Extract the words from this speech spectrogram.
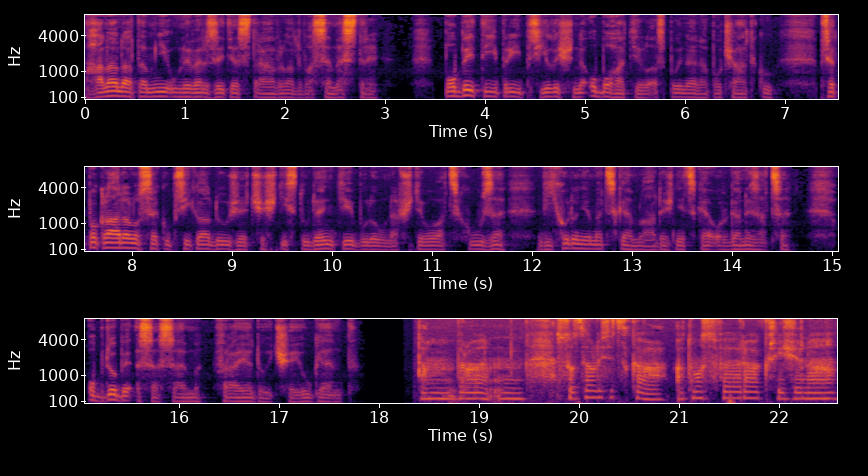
Hanna na tamní univerzitě strávila dva semestry. Pobytý prý příliš neobohatil, aspoň ne na počátku. Předpokládalo se ku příkladu, že čeští studenti budou navštěvovat schůze východoněmecké mládežnické organizace. Období SSM Freie Deutsche Jugend. Tam byla mm, socialistická atmosféra křížená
